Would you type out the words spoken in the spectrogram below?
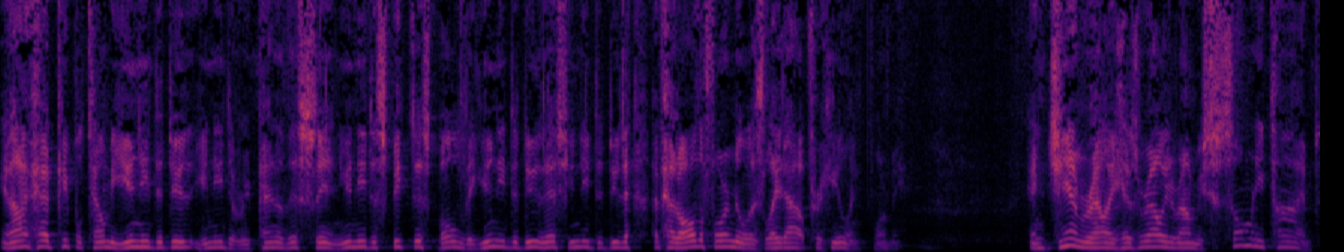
And I've had people tell me, you need to do you need to repent of this sin. You need to speak this boldly. You need to do this. You need to do that. I've had all the formulas laid out for healing for me. And Jim Rally has rallied around me so many times,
